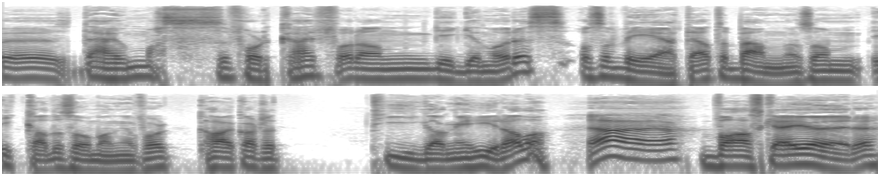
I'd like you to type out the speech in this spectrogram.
eh, Det er jo masse folk her foran giggen vår. Og så vet jeg at bandet som ikke hadde så mange folk, har kanskje ti ganger hyra, da. Ja, ja, ja. Hva skal jeg gjøre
